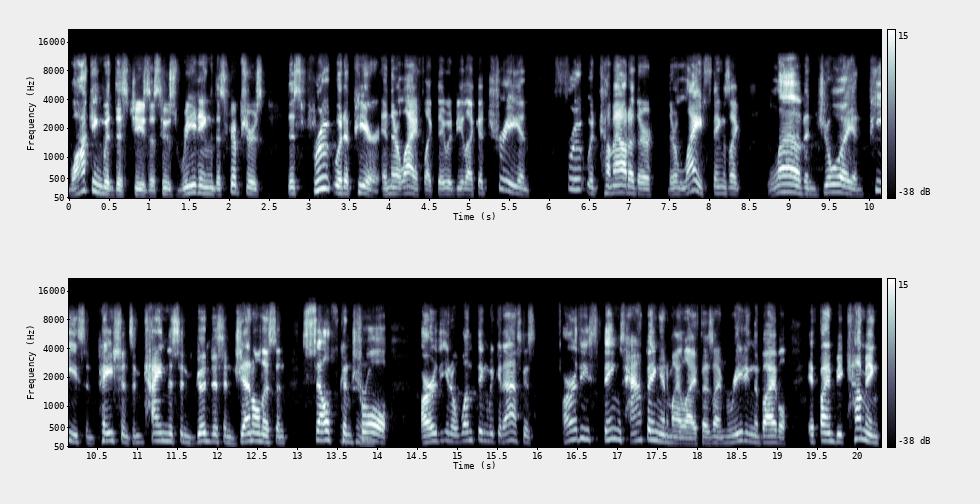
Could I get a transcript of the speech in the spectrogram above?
walking with this Jesus, who's reading the scriptures. This fruit would appear in their life, like they would be like a tree, and fruit would come out of their their life. Things like love and joy and peace and patience and kindness and goodness and gentleness and self-control mm-hmm. are you know one thing we could ask is are these things happening in my life as i'm reading the bible if i'm becoming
